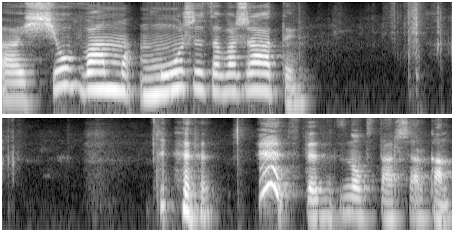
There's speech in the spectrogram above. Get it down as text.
Е, Що вам може заважати? Знов старший аркан.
